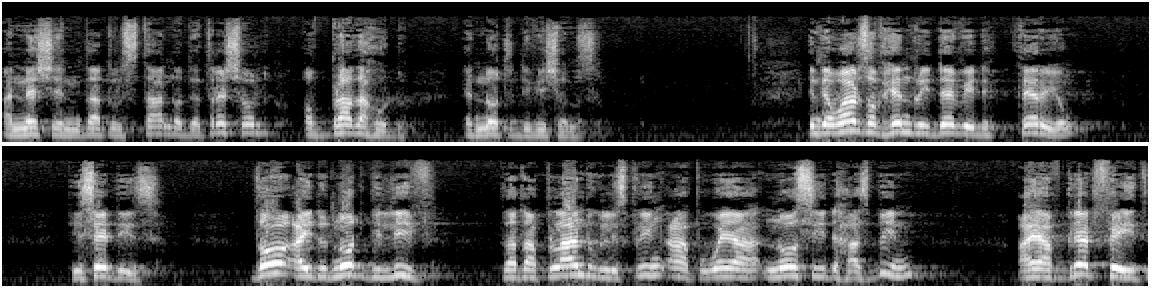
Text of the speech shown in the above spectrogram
a nation that will stand on the threshold of brotherhood and not divisions. In the words of Henry David Thoreau, he said this Though I do not believe that a plant will spring up where no seed has been, I have great faith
